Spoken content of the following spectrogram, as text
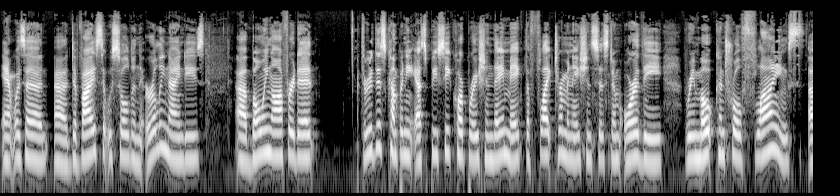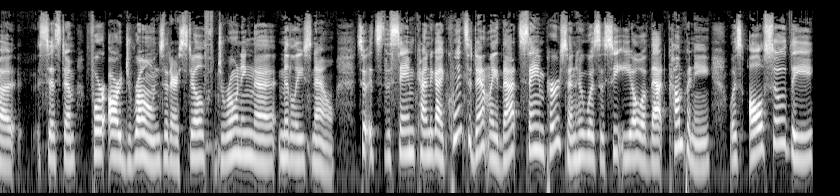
And it was a, a device that was sold in the early 90s. Uh, Boeing offered it through this company, SPC Corporation, they make the flight termination system or the remote control flying uh, system for our drones that are still droning the Middle East now. So it's the same kind of guy. Coincidentally, that same person who was the CEO of that company was also the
